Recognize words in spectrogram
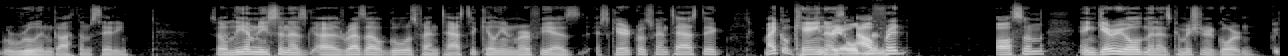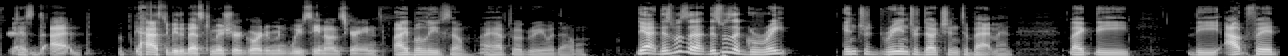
ruin Gotham City. So Liam Neeson as, as Ra's al Ghul is fantastic. Cillian Murphy as, as Scarecrow is fantastic. Michael Caine as Oldman. Alfred, awesome and Gary Oldman as Commissioner Gordon. Just I, has to be the best Commissioner Gordon we've seen on screen. I believe so. I have to agree with that one. Yeah, this was a this was a great intro, reintroduction to Batman. Like the the outfit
